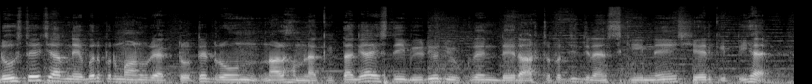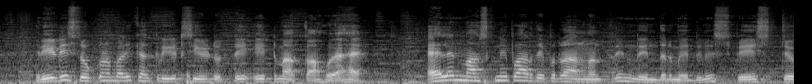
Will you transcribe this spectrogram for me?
ਰੂਸ ਤੇ ਚਰਨੇਬਲ ਪਰਮਾਣੂ ਰਿਐਕਟਰ ਤੇ ਡਰੋਨ ਨਾਲ ਹਮਲਾ ਕੀਤਾ ਗਿਆ। ਇਸ ਦੀ ਵੀਡੀਓ ਯੂਕਰੇਨ ਦੇ ਰਾਸ਼ਟਰਪਤੀ ਜ਼ੈਲੈਂਸਕੀ ਨੇ ਸ਼ੇਅਰ ਕੀਤੀ ਹੈ। ਰੀਡਿਸ ਰੋਕਣ ਵਾਲੀ ਕੰਕਰੀਟ ਸੀਲਡ ਉੱਤੇ ਇਹ ਧਮਾਕਾ ਹੋਇਆ ਹੈ। ਐਲਨ ਮਾਸਕ ਨੇ ਭਾਰਤ ਦੇ ਪ੍ਰਧਾਨ ਮੰਤਰੀ ਨਰਿੰਦਰ ਮੋਦੀ ਨੂੰ ਸਪੇਸ 'ਚ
